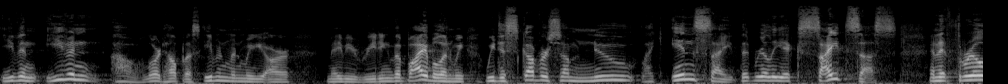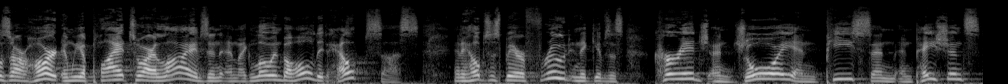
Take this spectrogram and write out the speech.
Even, even, oh, Lord help us, even when we are maybe reading the Bible and we, we discover some new like insight that really excites us and it thrills our heart and we apply it to our lives and, and like lo and behold it helps us and it helps us bear fruit and it gives us courage and joy and peace and, and patience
